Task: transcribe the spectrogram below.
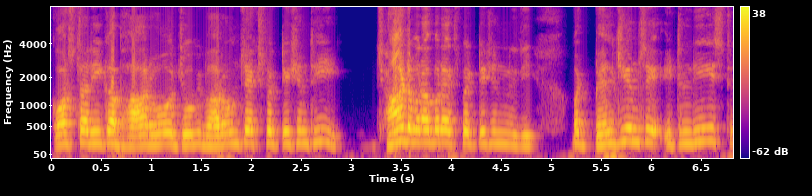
कोस्टारी का भार हो, जो भी भार हो, उनसे एक्सपेक्टेशन थी? छांट बराबर एक्सपेक्टेशन नहीं थी। बट बेल्जियम से at least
